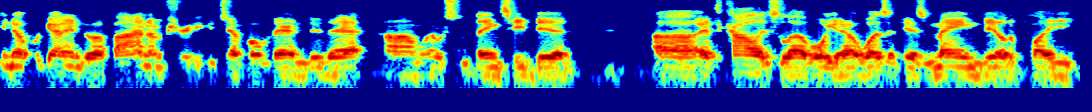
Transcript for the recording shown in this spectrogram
You know, if we got into a bind, I'm sure he could jump over there and do that. Um, there were some things he did uh, at the college level. You know, it wasn't his main deal to play,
